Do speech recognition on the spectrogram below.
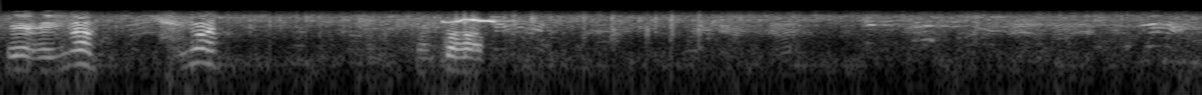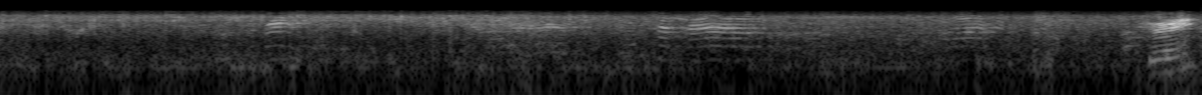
Here, hang on. Hang on. Uncle, up. Drink?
